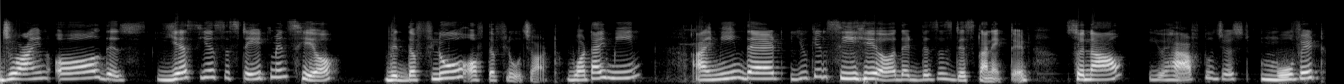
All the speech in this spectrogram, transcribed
join all this yes yes statements here with the flow of the flowchart. What I mean? I mean that you can see here that this is disconnected. So now you have to just move it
